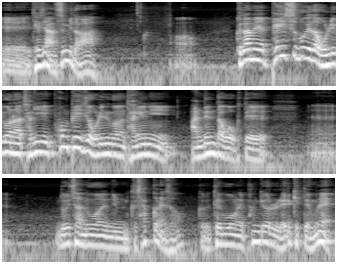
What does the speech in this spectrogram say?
예, 되지 않습니다. 어, 그 다음에 페이스북에다 올리거나 자기 홈페이지에 올리는 건 당연히 안 된다고 그때 에, 노회찬 의원님 그 사건에서 그 대법원의 판결을 내렸기 때문에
